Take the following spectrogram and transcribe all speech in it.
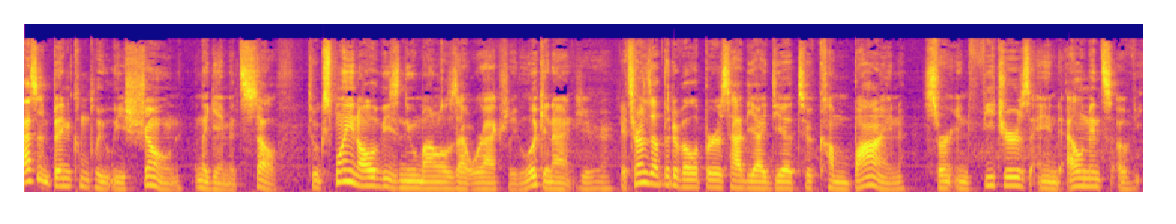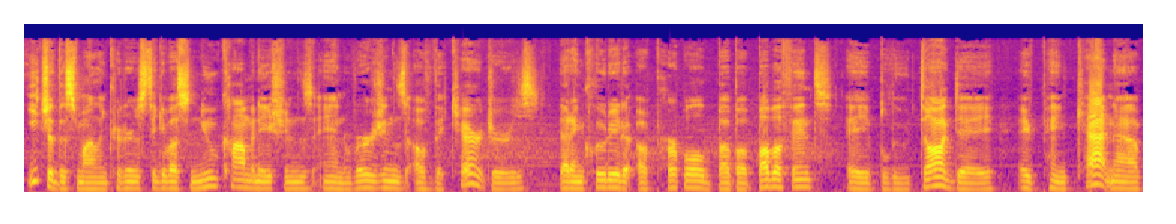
hasn't been completely shown in the game itself. To explain all of these new models that we're actually looking at here, it turns out the developers had the idea to combine certain features and elements of each of the smiling critters to give us new combinations and versions of the characters that included a purple Bubba Bubbaphant, a blue Dog Day, a pink Catnap,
